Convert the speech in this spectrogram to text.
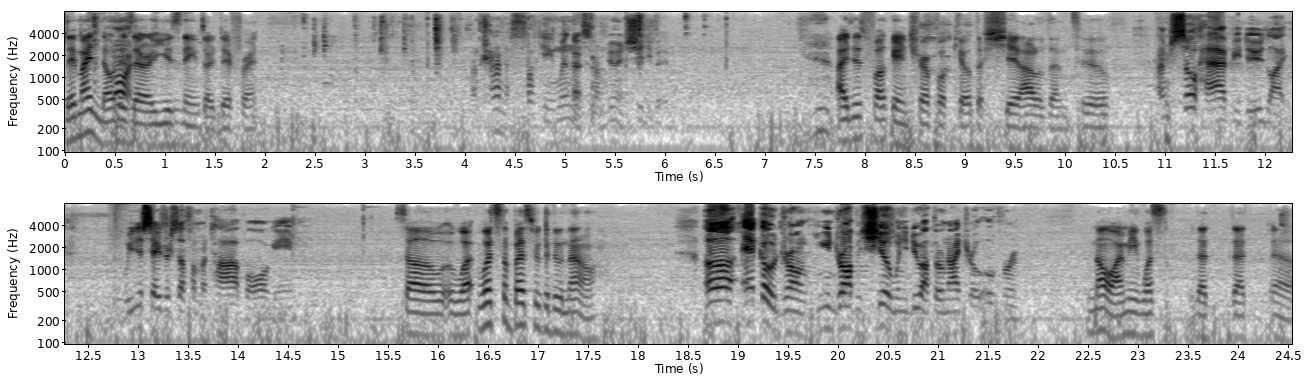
they might notice that our usernames are different. I'm trying to fucking win this, and I'm doing shitty, babe. I just fucking triple killed the shit out of them too. I'm so happy, dude. Like, we just saved ourselves from a tie ball game. So what what's the best we could do now? Uh, Echo drone. You can drop his shield when you do. I throw nitro over him. No, I mean what's the, that that uh,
